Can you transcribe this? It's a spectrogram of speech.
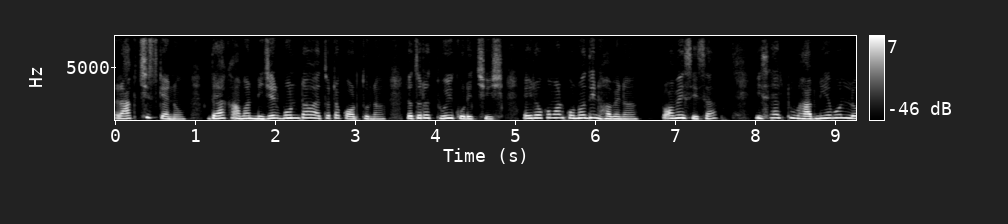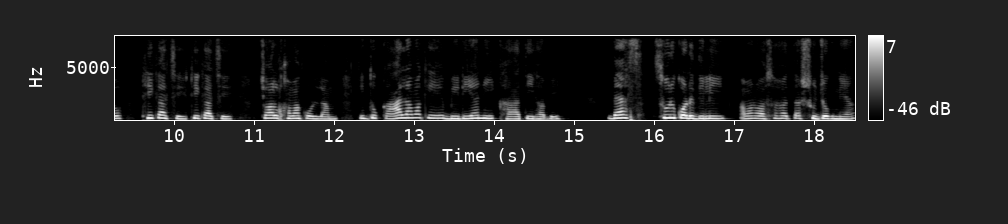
রাখছিস কেন? দেখ, আমার নিজের বোনটাও এতটা করতো না, যতটা তুই করেছিস এইরকম আর কোনো দিন হবে না। প্রমিস ঈশা। ঈশা একটু ভাব নিয়ে বলল, ঠিক আছে ঠিক আছে, চল ক্ষমা করলাম, কিন্তু কাল আমাকে বিরিয়ানি খাওয়াতেই হবে। ব্যাস, শুরু করে দিলি আমার অসহায়তার সুযোগ নেয়া।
